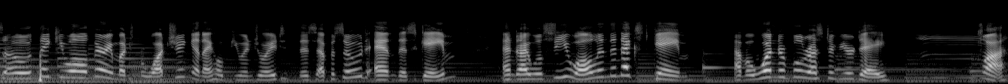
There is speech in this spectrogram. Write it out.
So, thank you all very much for watching, and I hope you enjoyed this episode and this game and I will see you all in the next game. Have a wonderful rest of your day. Mwah.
